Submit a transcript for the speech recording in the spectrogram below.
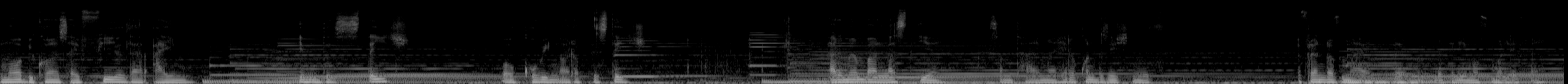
More because I feel that I'm in this stage or going out of the stage. I remember last year, sometime, I had a conversation with a friend of mine by, by the name of Molefe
